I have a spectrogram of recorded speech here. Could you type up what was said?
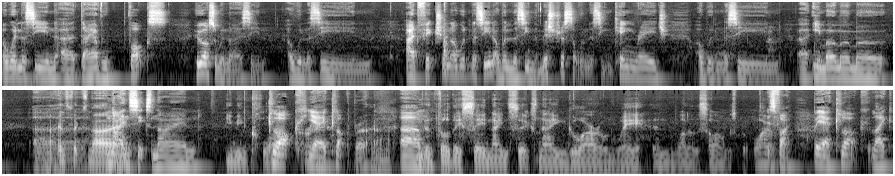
I wouldn't have seen uh, Diablo Vox. Who else wouldn't I have seen? I wouldn't have seen Ad Fiction. I wouldn't have seen. I wouldn't have seen The Mistress. I wouldn't have seen King Rage. I wouldn't have seen uh, Emo Momo. Uh, 969. 969. You mean clock? Clock. Yeah, right? clock, bro. Uh, Um, Even though they say 969 go our own way in one of the songs, but wow. It's fine. But yeah, clock, like,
